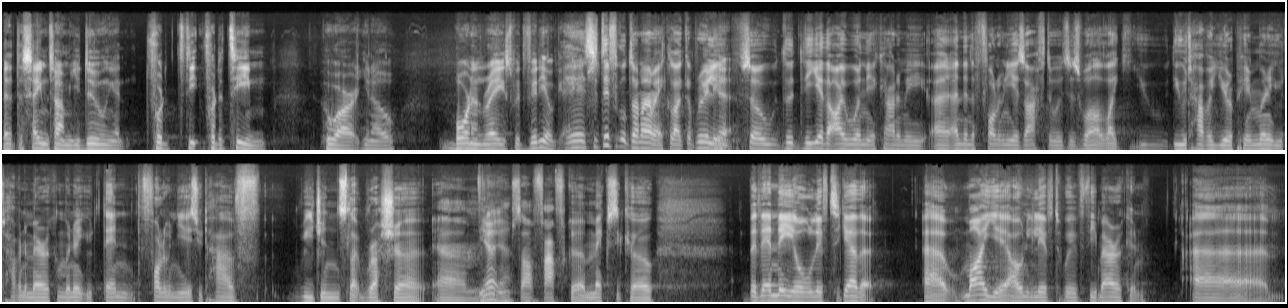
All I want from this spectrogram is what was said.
But at the same time, you're doing it for the for the team who are, you know, born and raised with video games. It's a difficult dynamic, like really. Yeah. So the, the year that I won the academy, uh, and then the following years afterwards as well, like you you would have a European winner, you'd have an American winner, you'd then the following years you'd have regions like Russia, um, Yeah, yeah. South Africa, Mexico, but then they all lived together. Uh, my year, I only lived with the American, Um,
